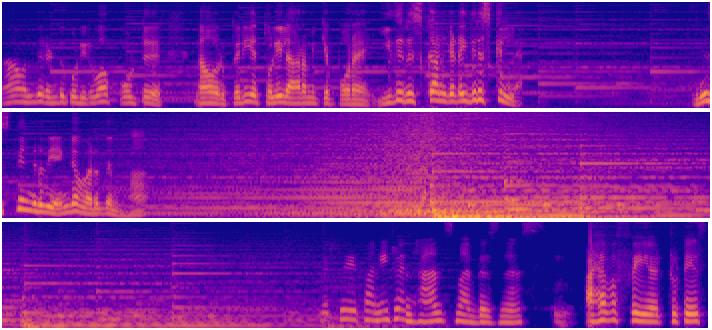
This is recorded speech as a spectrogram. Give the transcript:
நான் வந்து ரெண்டு கோடி ரூபா போட்டு நான் ஒரு பெரிய தொழில் ஆரம்பிக்க போறேன் இது ரிஸ்கான்னு கேட்டால் இது ரிஸ்க் இல்லை ரிஸ்க்குங்கிறது எங்க வருதுன்னா Let's say if I need to enhance my business, Mm. I have a fear to taste,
